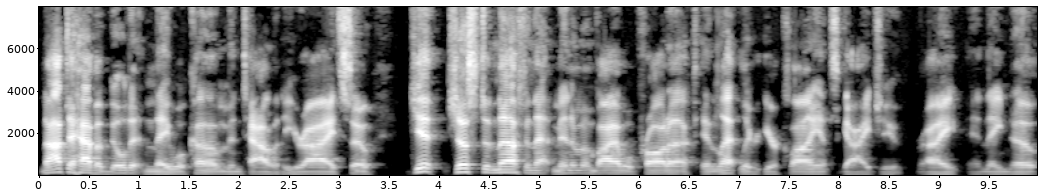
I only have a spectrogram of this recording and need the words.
not to have a build it and they will come mentality, right? So get just enough in that minimum viable product and let your clients guide you, right? And they know.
